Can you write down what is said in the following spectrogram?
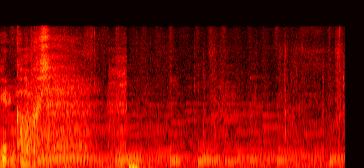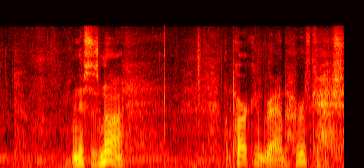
We're getting close. And this is not a park and grab earth cache.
